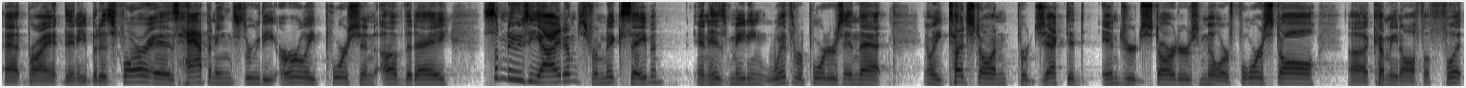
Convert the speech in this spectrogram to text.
at Bryant Denny. But as far as happenings through the early portion of the day, some newsy items from Nick Saban in his meeting with reporters in that you know, he touched on projected injured starters Miller Forristall uh, coming off a foot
